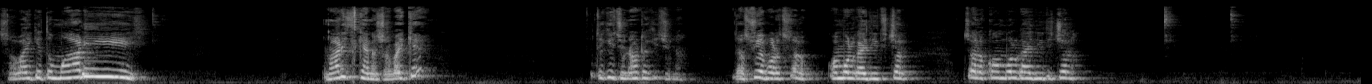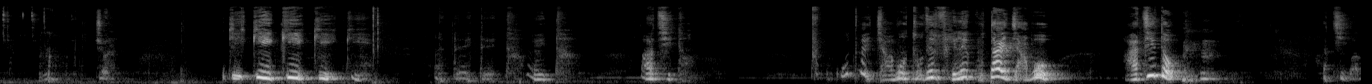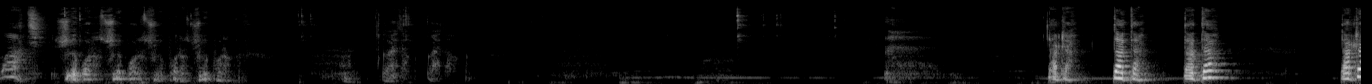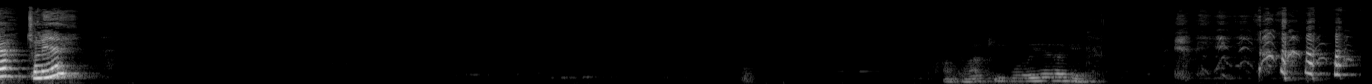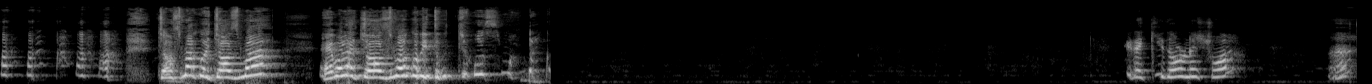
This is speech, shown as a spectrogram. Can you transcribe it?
সবাইকে তো মারিস। মারিস কেন সবাইকে? ওটা কিছু না ওটা কিছু না। যা শুয়ে পড়ো চলো কম্বল গায়ে দিতে চলো। চলো কম্বল গায়ে দিতে চলো। চলো। কি কি কি কি কি? এই তো আছি তো। কোথায় যাব? তোদের ফেলে কোথায় যাব? আছি তো। আছি বাবা, আছি। শুয়ে পড়ো শুয়ে পড়ো শুয়ে পড়ো শুয়ে পড়ো। গায়ে দাও গায়ে দাও। Tata tata tata. টাটা, চলে যাই? বাবা কি বলেছে তাকে? চশমা কই চশমা? এ বলে চশমা কই তো চশমা এটা কি ধরনের শোয়া? হ্যাঁ?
